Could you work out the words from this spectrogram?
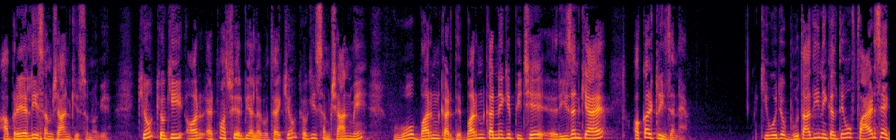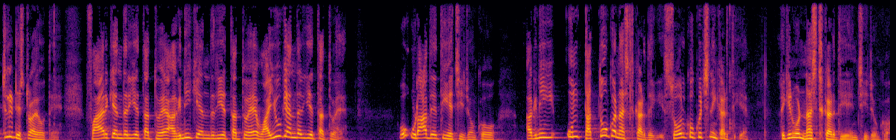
आप रेयरली शमशान की सुनोगे। क्यों? क्योंकि और एटमोसफियर भी अलग होता है। क्यों? क्योंकि शमशान में वो बर्न करते बर्न करने के पीछे रीजन क्या है? ऑकल्ट रीजन है। कि वो जो भूतादि निकलते हैं, वो फायर से एक्चुअली डिस्ट्रॉय होते हैं। फायर के अंदर ये तत्व है, अग्नि के अंदर ये तत्व है, वायु के अंदर ये तत्व है। वो उड़ा देती है चीज़ों को। अग्नि उन तत्वों को नष्ट कर देगी। सोल को कुछ नहीं करती है, लेकिन वो नष्ट करती है इन चीज़ों को।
